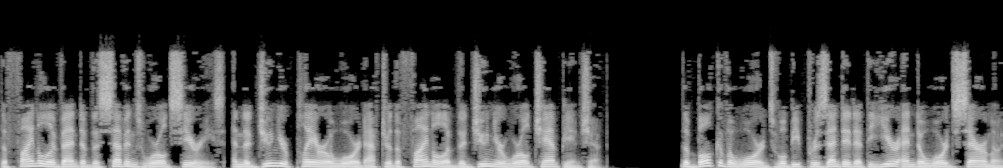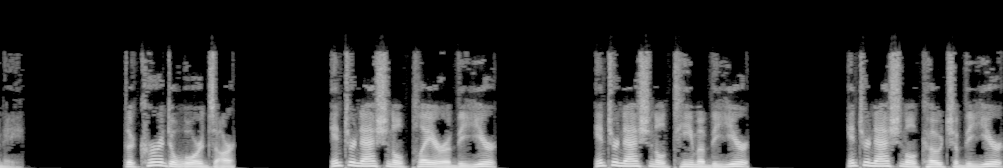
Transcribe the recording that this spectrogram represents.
the final event of the Sevens World Series, and the Junior Player Award after the final of the Junior World Championship. The bulk of awards will be presented at the year-end awards ceremony. The current awards are International Player of the Year International Team of the Year International Coach of the Year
